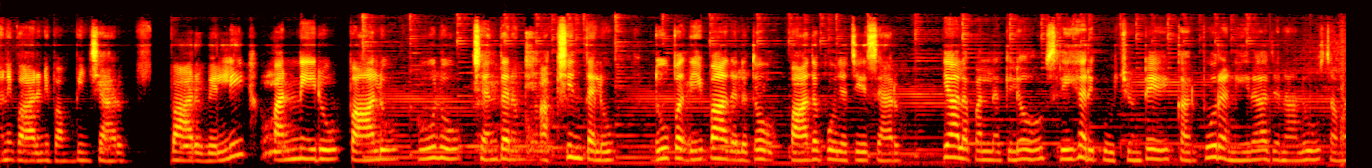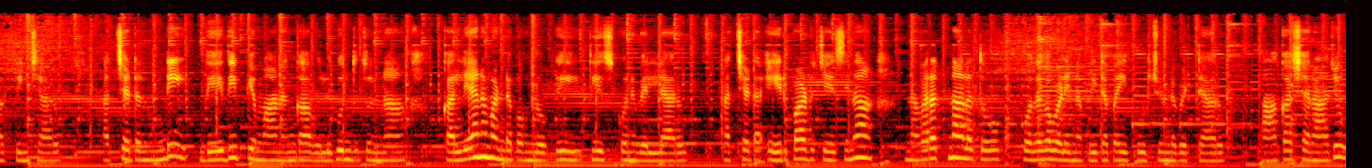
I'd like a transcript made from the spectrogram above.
అని వారిని పంపించారు. వారు వెళ్ళి పన్నీరు పాలు పూలు చందనం అక్షింతలు ధూప దీపాదలతో పాదపూజ చేశారు. ముత్యాల పల్లకిలో శ్రీహరి కూర్చుంటే కర్పూర నీరాజనాలు సమర్పించారు. అచ్చట నుండి దేదీప్యమానంగా వెలుగొందుతున్న కళ్యాణ మండపంలోకి తీసుకొని వెళ్ళారు. అచ్చట ఏర్పాటు చేసిన నవరత్నాలతో పొదగబడిన పీటపై కూర్చుండబెట్టారు. ఆకాశరాజు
